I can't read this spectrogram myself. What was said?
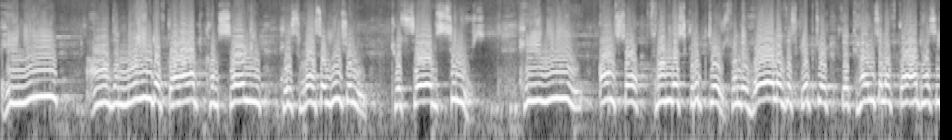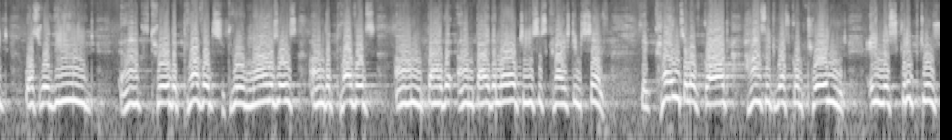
he knew uh, the mind of God concerning his resolution to save sinners. He knew also from the scriptures, from the whole of the scripture, the counsel of God as it was revealed uh, through the prophets, through Moses and the prophets, and by the, and by the Lord Jesus Christ himself. The counsel of God as it was contained in the scriptures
